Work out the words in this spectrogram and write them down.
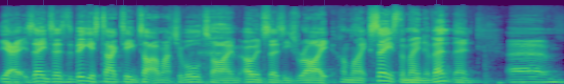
Yeah, Zayn says the biggest tag team title match of all time. Owen says he's right. I'm like, say it's the main event then. Um,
